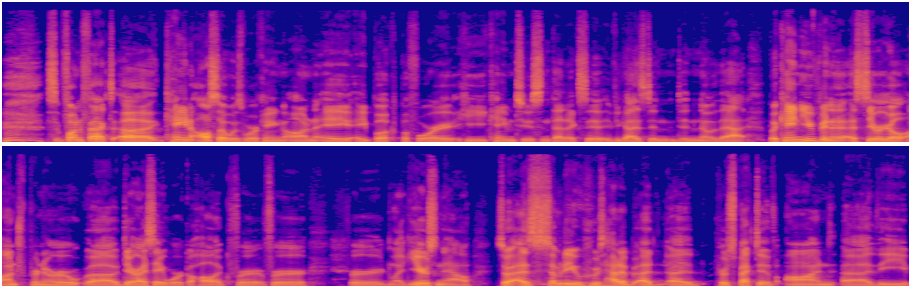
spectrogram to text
so fun fact uh, Kain also was working on a, a book before he came to Synthetix. if you guys didn't didn't know that but Kain you've been a, a serial entrepreneur uh, dare i say workaholic for for for like years now so as somebody who's had a, a, a perspective on uh, the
